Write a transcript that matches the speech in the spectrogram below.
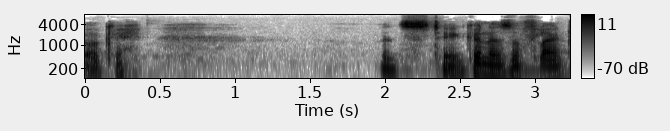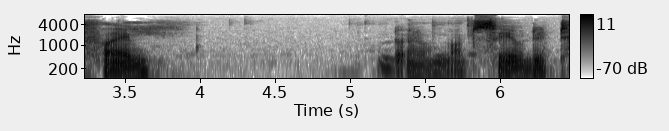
Okay. It's taken as a flat file. I have not saved it.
